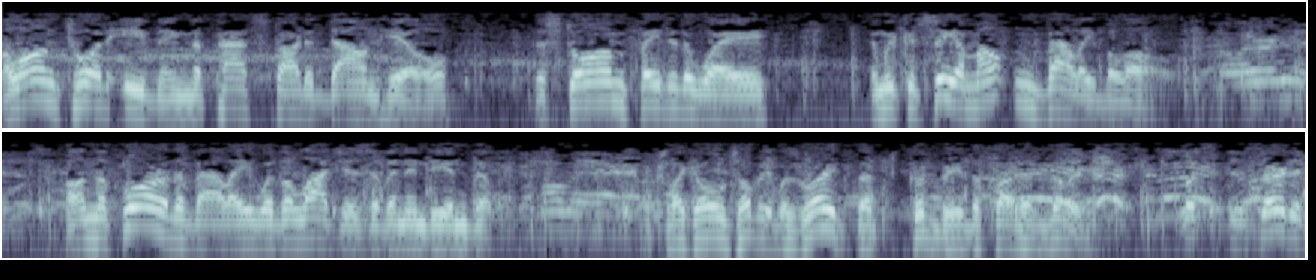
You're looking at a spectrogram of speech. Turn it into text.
Along toward evening, the path started downhill, the storm faded away, and we could see a mountain valley below. On the floor of the valley were the lodges of an Indian village. Looks like old Toby was right. That could be the Flathead Village. Looks deserted.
